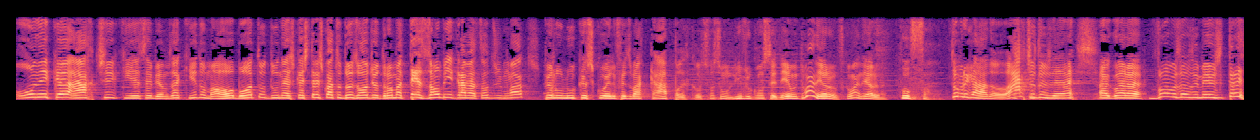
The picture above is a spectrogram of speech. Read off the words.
única arte que recebemos aqui do Mal Roboto, do Nerdcast 342, o audiodrama T-Zombie Gravação dos Mortos, pelo Lucas Coelho. Fez uma capa, como se fosse um livro com CD. Muito maneiro, ficou maneiro. Ufa. Muito obrigado, Arte dos Nerds. Agora, vamos aos e-mails de três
